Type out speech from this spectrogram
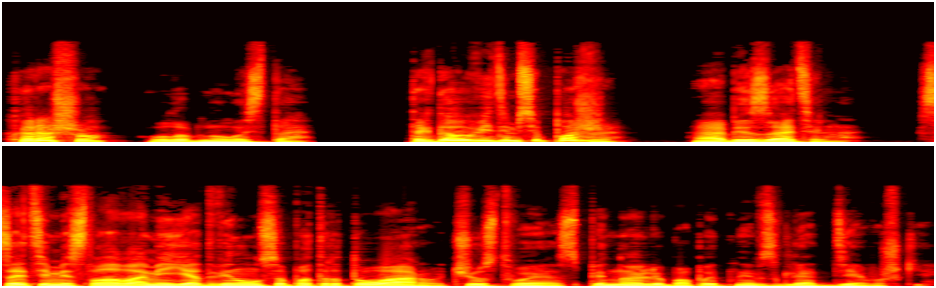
Хорошо, улыбнулась та. Тогда увидимся позже? Обязательно. С этими словами я двинулся по тротуару, чувствуя спиной любопытный взгляд девушки.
